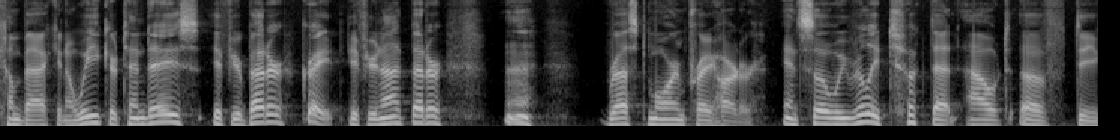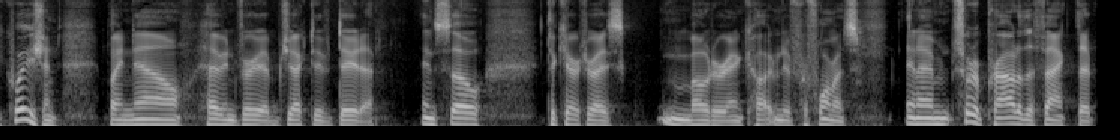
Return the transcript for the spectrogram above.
Come back in a week or 10 days. If you're better, great. If you're not better, eh, rest more and pray harder. And so we really took that out of the equation by now having very objective data. And so to characterize motor and cognitive performance. And I'm sort of proud of the fact that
